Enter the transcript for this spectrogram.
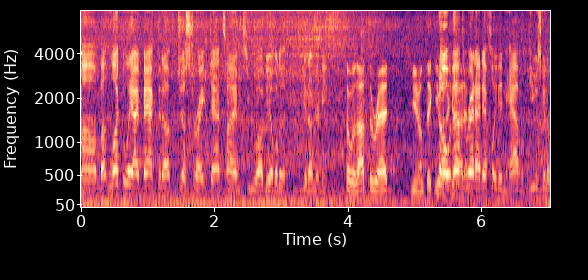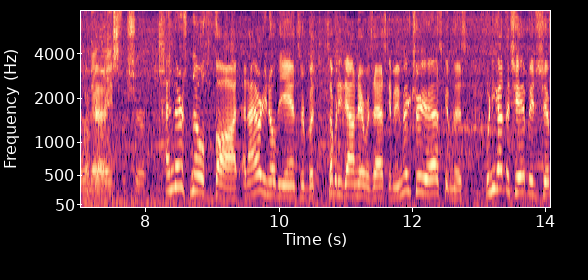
Um, but luckily, I backed it up just right that time to uh, be able to get underneath. so without the red, you don't think you No, without the red, I definitely didn't have him. He was going to win that race for sure. And there's no thought, and I already know the answer, but somebody down there was asking me, make sure you ask him this. When you got the championship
